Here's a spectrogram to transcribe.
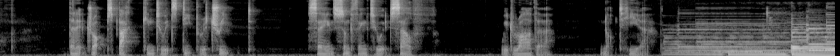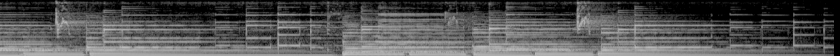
Then it drops back into its deep retreat, saying something to itself we'd rather not hear.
